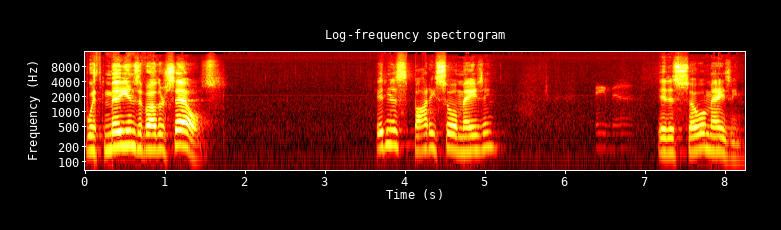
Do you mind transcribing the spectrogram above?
with millions of other cells. Isn't this body so amazing? It is so amazing.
